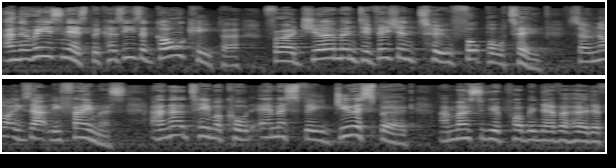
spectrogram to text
And the reason is because he's a goalkeeper for a German Division II football team. So, not exactly famous. And that team are called MSV Duisburg. And most of you have probably never heard of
